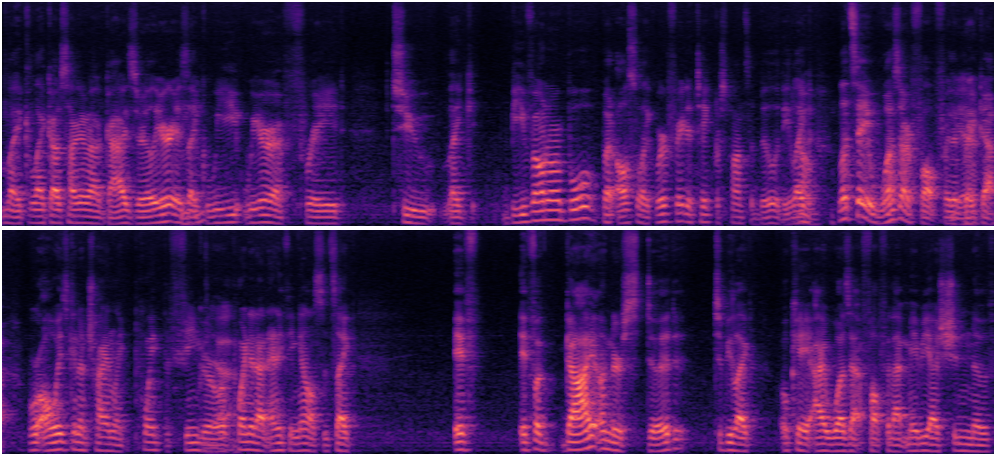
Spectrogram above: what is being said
like like I was talking about guys earlier is like Mhm. we we are afraid to like be vulnerable, but also like we're afraid to take responsibility. Like Oh. let's say it was our fault for the Yeah. breakup, we're always gonna try and like point the finger or Yeah. point it at anything else. It's like if if a guy understood to be like, okay, I was at fault for that. Maybe I shouldn't have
